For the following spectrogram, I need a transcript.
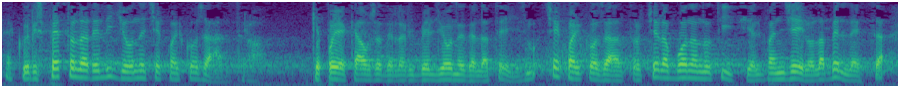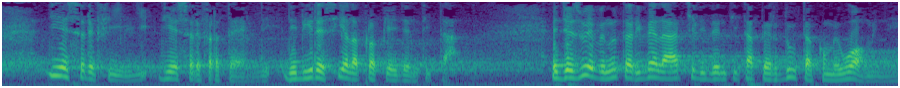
Ecco, rispetto alla religione c'è qualcos'altro, che poi è causa della ribellione e dell'ateismo, c'è qualcos'altro, c'è la buona notizia, il Vangelo, la bellezza di essere figli, di essere fratelli, di dire sì alla propria identità. E Gesù è venuto a rivelarci l'identità perduta come uomini,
